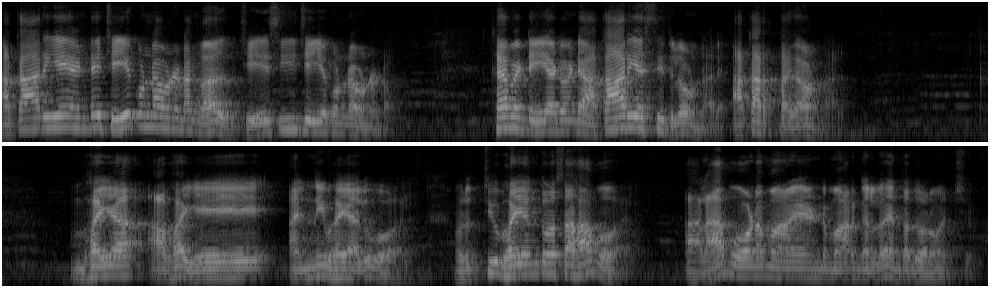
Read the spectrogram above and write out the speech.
అకార్యే అంటే చేయకుండా ఉండటం కాదు చేసి చెయ్యకుండా ఉండటం. కాబట్టి అటువంటి అకార్య స్థితిలో ఉండాలి అకర్తగా ఉండాలి. భయ అభయే అన్ని భయాలు పోవాలి. మృత్యు భయంతో సహా పోవాలి. అలా పోవడం అనే మార్గంలో ఎంత దూరం వచ్చావు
